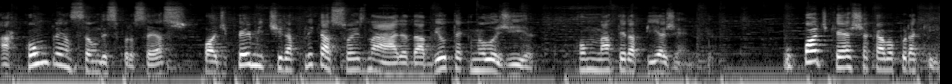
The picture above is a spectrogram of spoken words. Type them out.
A compreensão desse processo pode permitir aplicações na área da biotecnologia, como na terapia gênica. O podcast acaba por aqui,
